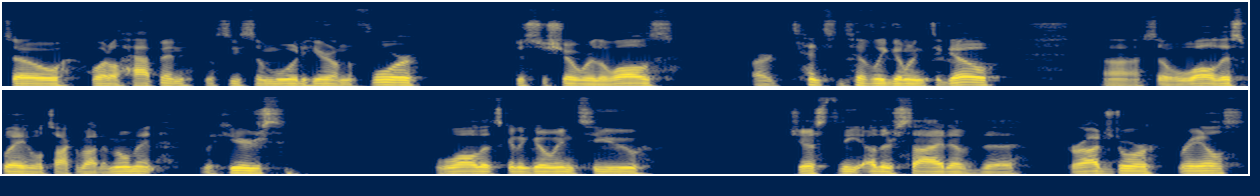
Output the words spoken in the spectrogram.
So what'll happen, you'll see some wood here on the floor just to show where the walls are tentatively going to go. Uh, so a wall this way, we'll talk about in a moment. But here's a wall that's going to go into just the other side of the garage door rails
